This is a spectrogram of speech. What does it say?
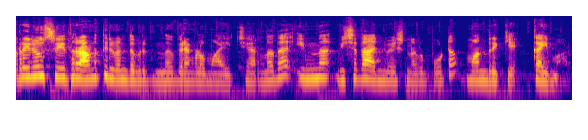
റിനു ശ്രീധറാണ് തിരുവനന്തപുരത്ത് നിന്ന് വിവരങ്ങളുമായി ചേർന്നത്. ഇന്ന് വിശദാന്വേഷണ റിപ്പോർട്ട് മന്ത്രിക്ക് കൈമാറും.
